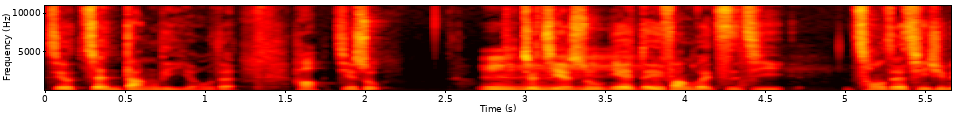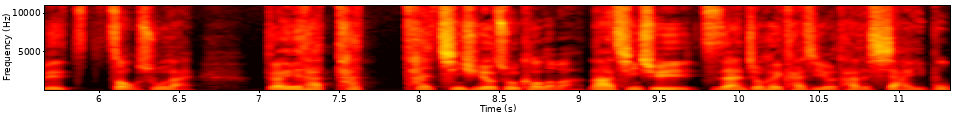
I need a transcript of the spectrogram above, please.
是有正当理由的。好，结束，嗯，就结束，因为对方会自己从这个情绪里面走出来，对，因为他他他情绪有出口了嘛，那情绪自然就会开始有他的下一步，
